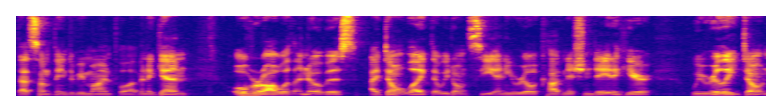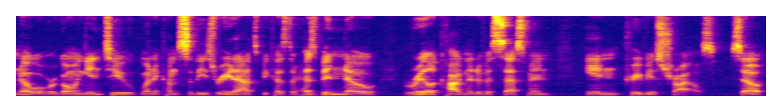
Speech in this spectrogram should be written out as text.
that's something to be mindful of. And again, overall with Annovis, I don't like that we don't see any real cognition data here. We really don't know what we're going into when it comes to these readouts because there has been no real cognitive assessment in previous trials. So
